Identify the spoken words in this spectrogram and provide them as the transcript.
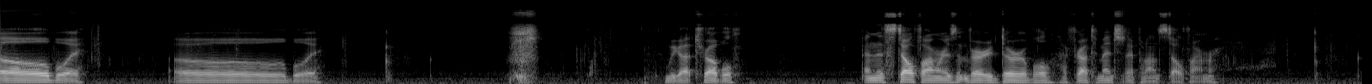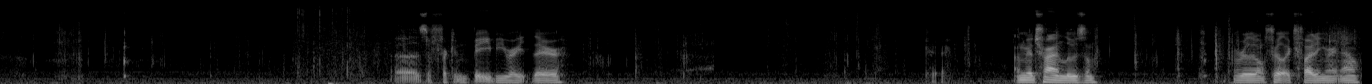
Oh boy. Oh boy. we got trouble. And this stealth armor isn't very durable. I forgot to mention I put on stealth armor. Uh, there's a freaking baby right there. Okay. I'm gonna try and lose him. I really don't feel like fighting right now.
